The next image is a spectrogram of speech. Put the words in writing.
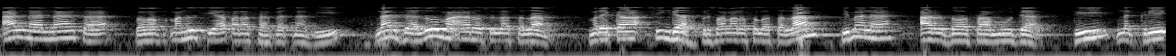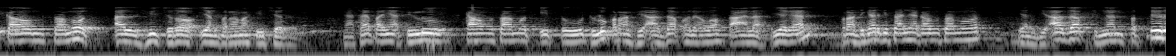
Ananasa bahwa manusia para sahabat Nabi nazalu ma'a Rasulullah sallam. Mereka singgah bersama Rasulullah sallam di mana? Ardo Samuda di negeri kaum Samud al-Hijrah yang bernama Hijr. Nah saya tanya dulu, kaum Samud itu dulu pernah diadab oleh Allah Ta'ala. Iya kan? Pernah dengar kisahnya kaum Samud? Yang diadab dengan petir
